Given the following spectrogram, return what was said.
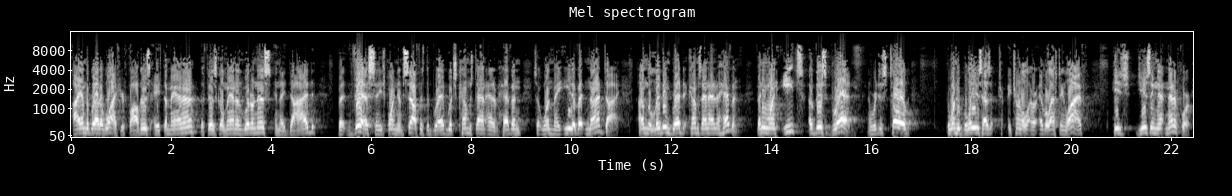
I am the bread of life. Your fathers ate the manna, the physical manna in the wilderness, and they died. But this, and he's pointing himself, is the bread which comes down out of heaven so that one may eat of it and not die. I'm the living bread that comes down out of heaven. If anyone eats of this bread, and we're just told the one who believes has eternal or everlasting life, he's using that metaphor.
